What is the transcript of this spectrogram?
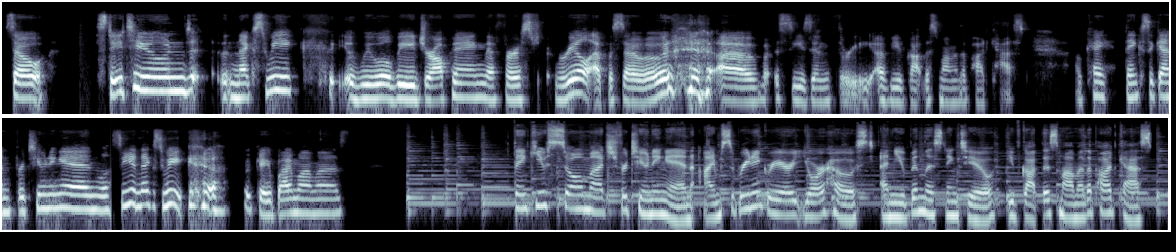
So stay tuned. Next week we will be dropping the first real episode of season three of You've Got This Mom in the podcast. Okay, thanks again for tuning in. We'll see you next week. okay, bye, mamas. Thank you so much for tuning in. I'm Sabrina Greer, your host, and you've been listening to You've Got This Mama, the podcast.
